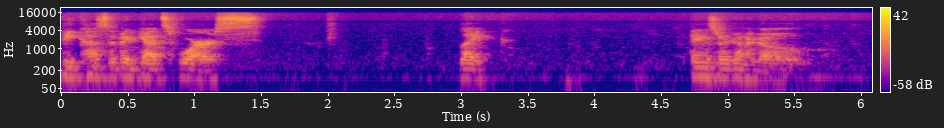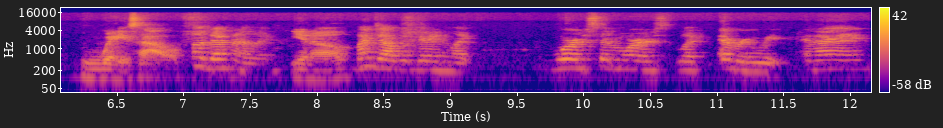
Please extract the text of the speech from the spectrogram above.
because if it gets worse, like things are gonna go way south. Oh, definitely. You know? My job was getting like worse and worse like every week, and I,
